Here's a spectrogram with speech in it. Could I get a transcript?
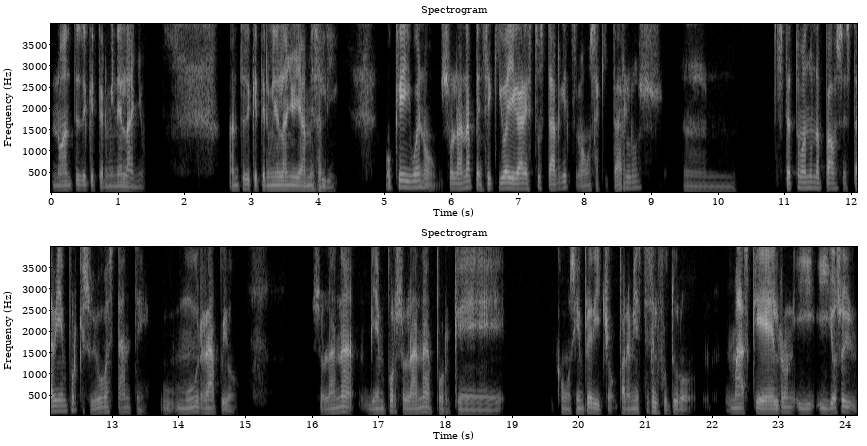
no antes de que termine el año. Antes de que termine el año ya me salí. Ok, bueno, Solana pensé que iba a llegar a estos targets, vamos a quitarlos. Mm, está tomando una pausa, está bien porque subió bastante, muy rápido. Solana, bien por Solana, porque, como siempre he dicho, para mí este es el futuro, más que Elron, y, yo soy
